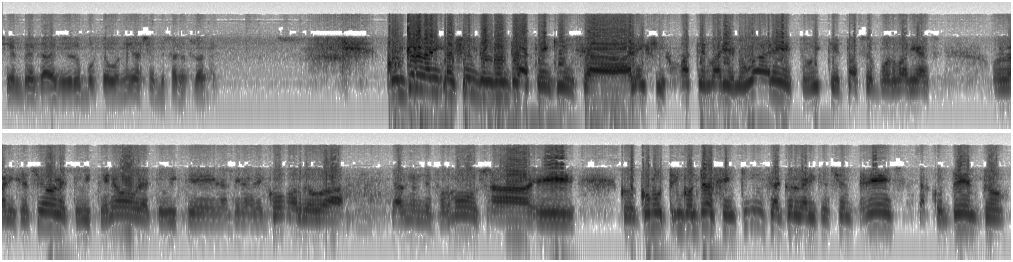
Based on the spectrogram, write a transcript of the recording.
siempre cada vez que el grupo está unido siempre sale a flote. ¿Con qué organización te encontraste en Quinza, Alexis? ¿Jugaste en varios lugares? ¿Tuviste paso por varias organizaciones? ¿Estuviste en obra? ¿Estuviste en Atenas de Córdoba? ¿La Unión de Formosa? Eh, ¿Cómo te encontrás en Quinza? ¿Qué organización tenés? ¿Estás contento?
